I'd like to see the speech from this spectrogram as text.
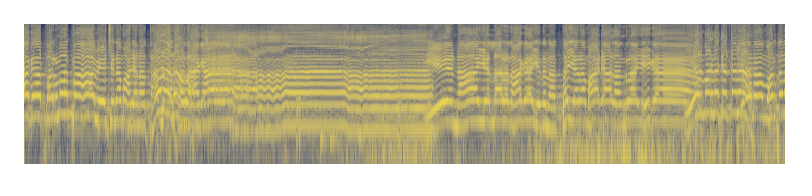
ಆಗ ಪರಮಾತ್ಮ ವೇಚನ ಮಾಡ್ಯಾನ ತಳವಾಗ ಎಲ್ಲಾರದಾಗ ಇದನ್ನ ತಯಾರ ಮಾಡ್ಯಾಳ ಅಂದ್ರ ಈಗ ಏನ್ ಮಾಡ್ಬೇಕಂತ ಮರ್ದನ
